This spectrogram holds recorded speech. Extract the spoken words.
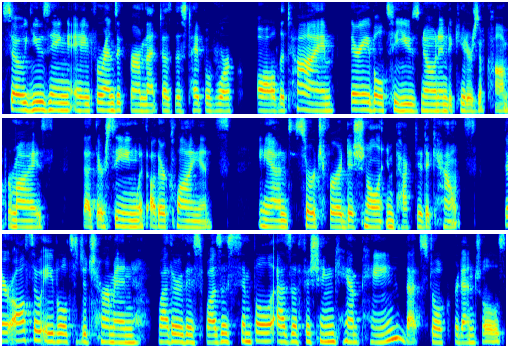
So, using a forensic firm that does this type of work all the time, they're able to use known indicators of compromise that they're seeing with other clients and search for additional impacted accounts. They're also able to determine whether this was as simple as a phishing campaign that stole credentials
